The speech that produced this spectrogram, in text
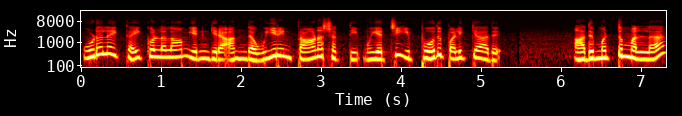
உடலை கை கொள்ளலாம் என்கிற அந்த உயிரின் பிராணசக்தி முயற்சி இப்போது பலிக்காது. அது மட்டுமல்ல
